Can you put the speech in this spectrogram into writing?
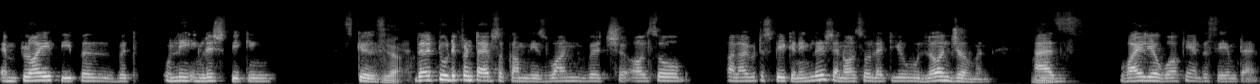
employ people with only English speaking skills. Yeah. There are two different types of companies one which also allow you to speak in English and also let you learn German mm. as while you're working at the same time.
